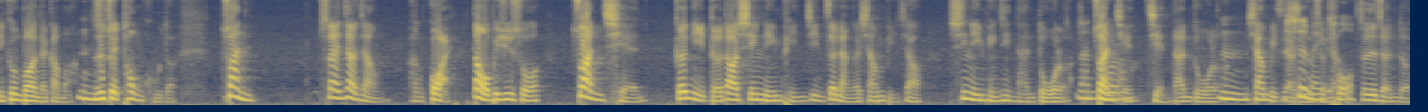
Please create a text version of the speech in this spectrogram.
你根本不知道你在干嘛，这是最痛苦的。赚虽然这样讲很怪，但我必须说，赚钱跟你得到心灵平静这两个相比较，心灵平静难多了，赚钱简单多了。嗯，相比之下是没错，这是真的。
